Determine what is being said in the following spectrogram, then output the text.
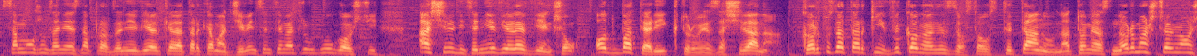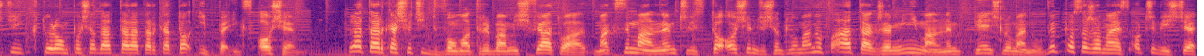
Samo urządzenie jest naprawdę niewielkie. Latarka ma 9 cm długości, a średnicę niewiele większą od baterii, którą jest zasilana. Korpus latarki wykonany został z tytanu, natomiast norma szczelności, którą posiada ta latarka to IPX8. Latarka świeci dwoma trybami światła, maksymalnym, czyli 180 lumenów, a także minimalnym 5 lumenów. Wyposażona jest oczywiście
